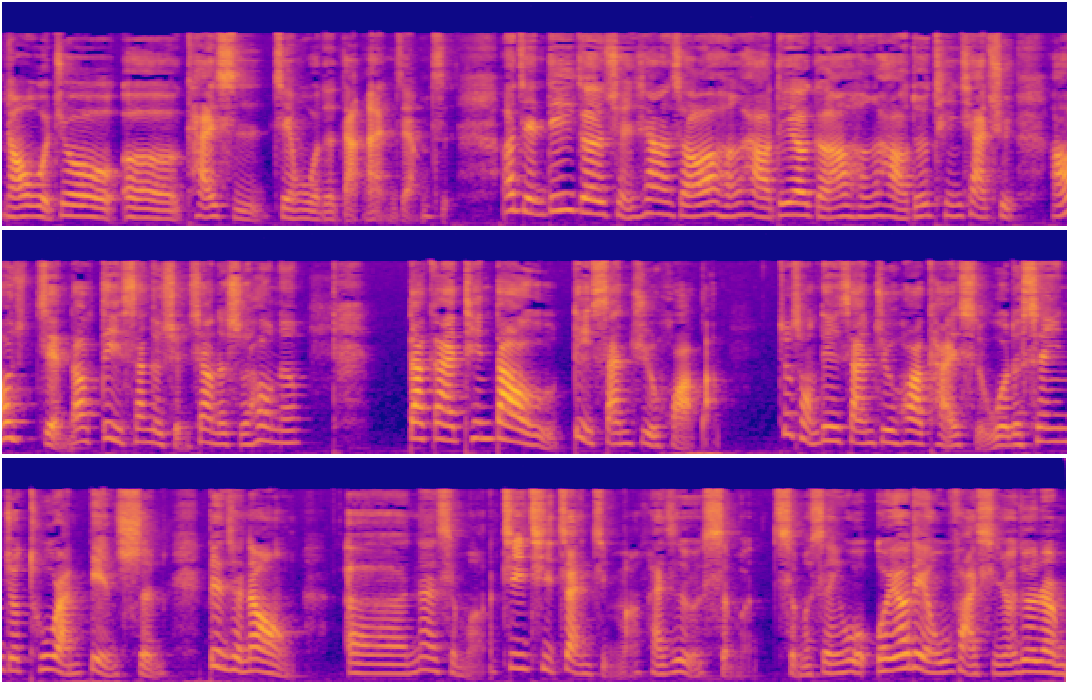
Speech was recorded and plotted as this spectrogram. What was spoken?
然后我就呃开始剪我的档案这样子，然后剪第一个选项的时候很好，第二个然后很好，就听下去。然后剪到第三个选项的时候呢，大概听到第三句话吧，就从第三句话开始，我的声音就突然变声，变成那种呃那什么机器战警吗？还是什么什么声音？我我有点无法形容，就是那种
